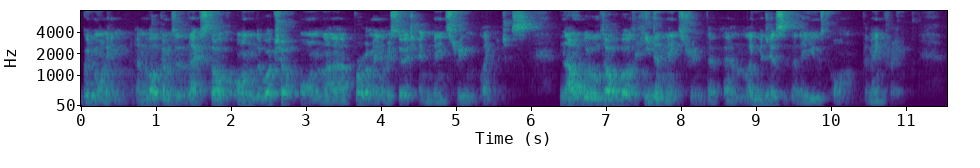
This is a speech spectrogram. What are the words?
Good morning and welcome to the next talk on the workshop on uh, programming research in mainstream languages. Now we will talk about hidden mainstream and languages that are used on the mainframe.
